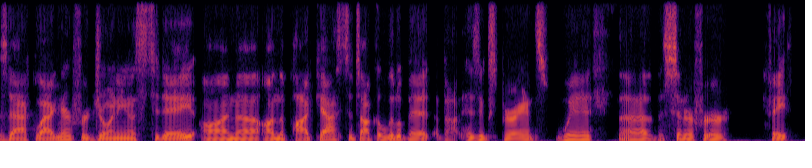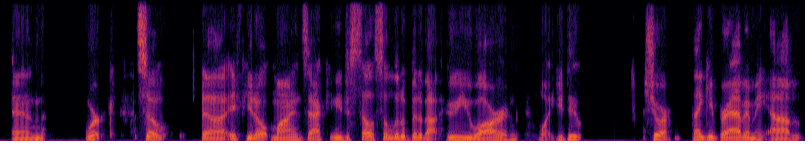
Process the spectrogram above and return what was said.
Zac Waggener for joining us today on uh, on the podcast to talk a little bit about his experience with uh, the Center for Faith and Work. So, uh, if you don't mind, Zac, can you just tell us a little bit about who you are and, and what you do? Sure. Thank you for having me. Um,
